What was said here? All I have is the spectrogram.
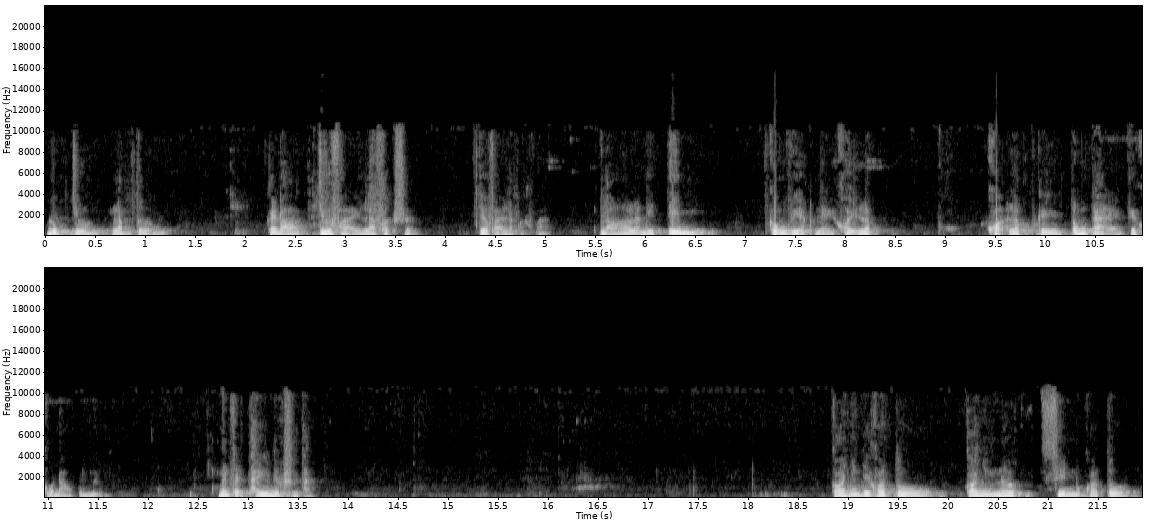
đúc chuông làm tượng, cái đó chưa phải là phật sự chứ phải là phật pháp. Đó là đi tìm công việc để khuấy lấp, khỏa lấp cái trống trải, cái khổ đau của mình. Mình phải thấy được sự thật. Có những cái khóa tu, có những nước xin một khóa tu.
